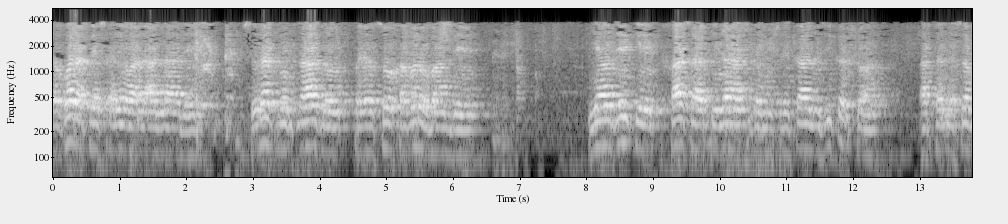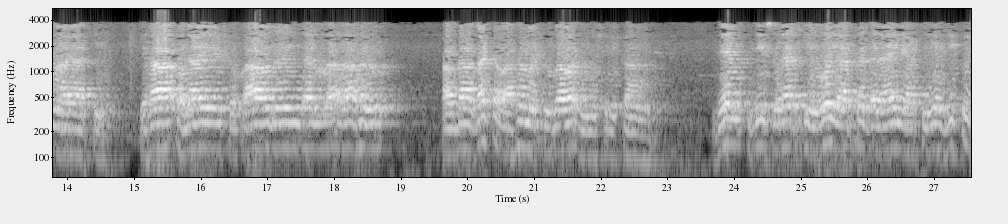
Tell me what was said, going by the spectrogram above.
دا ورا کے سلے والا اللہ دے سورت ممتاز پیسو خبر باندے یا دے کے خاصا قلعہ دا مشرکان ذکر شو اتن سم آیات کی مشرکان۔ دیم دی صورت کی وہ یادتا دلائل عقیہ ذکر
